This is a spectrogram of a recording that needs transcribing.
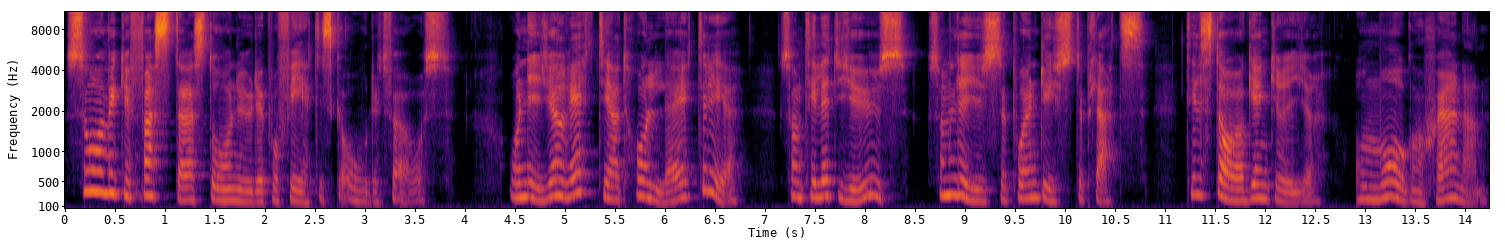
Så mycket fastare står nu det profetiska ordet för oss. Och ni gör rätt i att hålla er till det som till ett ljus som lyser på en dyster plats tills dagen gryr och morgonstjärnan,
